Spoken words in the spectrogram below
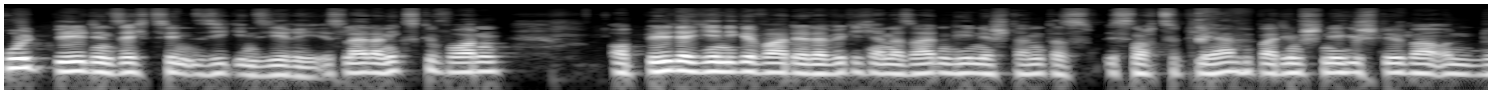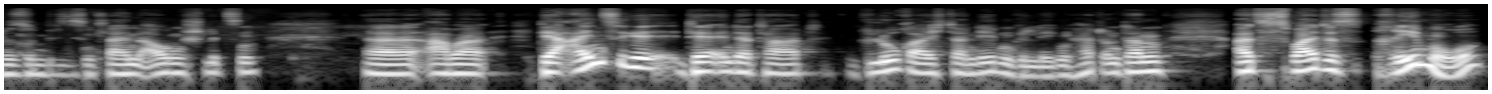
Holt Bill den 16. Sieg in Serie. Ist leider nichts geworden. Ob Bill derjenige war, der da wirklich an der Seitenlinie stand, das ist noch zu klären bei dem Schneegestöber und nur so mit diesen kleinen Augenschlitzen. Äh, aber der Einzige, der in der Tat glorreich daneben gelegen hat. Und dann als zweites Remo,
